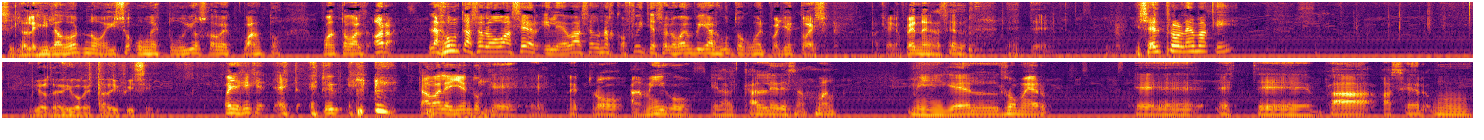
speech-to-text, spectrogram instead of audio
señor legislador no hizo un estudio sobre cuánto, cuánto vale. Ahora, la Junta se lo va a hacer y le va a hacer unas cofitas y se lo va a enviar junto con el proyecto ese, para que aprendan a hacer. Este, ese es el problema aquí. Yo te digo que está difícil. Oye, Quique, est- estoy, estaba leyendo que eh, nuestro amigo, el alcalde de San Juan, Miguel Romero, eh, este, va a hacer un,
